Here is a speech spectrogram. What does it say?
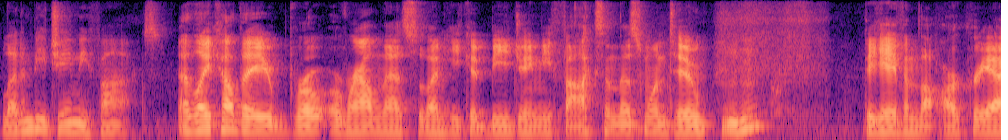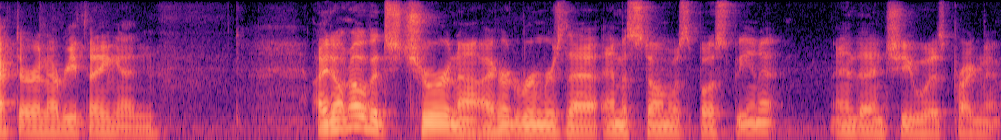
let him be Jamie Foxx. I like how they wrote around that so then he could be Jamie Foxx in this one too. Mm-hmm. They gave him the arc reactor and everything, and I don't know if it's true or not. I heard rumors that Emma Stone was supposed to be in it, and then she was pregnant,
